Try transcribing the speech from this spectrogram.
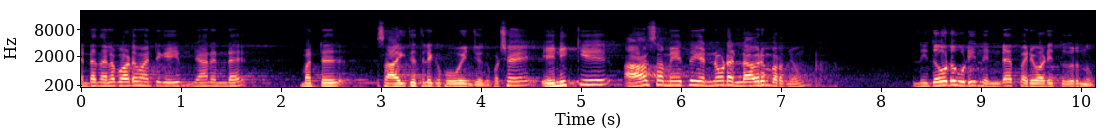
എന്റെ നിലപാട് മാറ്റുകയും ഞാൻ എന്റെ മറ്റ് സാഹിത്യത്തിലേക്ക് പോവുകയും ചെയ്തു. പക്ഷേ എനിക്ക് ആ സമയത്ത് എന്നോട് എല്ലാവരും പറഞ്ഞു ഇതോടുകൂടി നിന്റെ പരിപാടി തീർന്നു.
